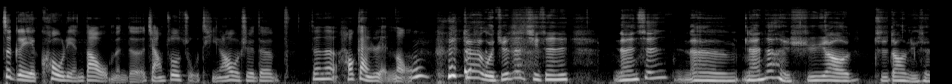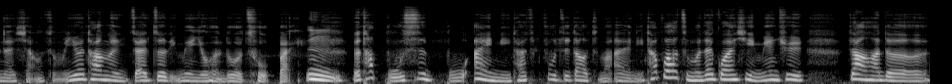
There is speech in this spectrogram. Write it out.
这个也扣连到我们的讲座主题，然后我觉得真的好感人哦。对，我觉得其实男生，嗯、男生很需要知道女生在想什么，因为他们在这里面有很多的挫败。嗯而他不是不爱你，他是不知道怎么爱你，他不知道怎么在关系里面去让他的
